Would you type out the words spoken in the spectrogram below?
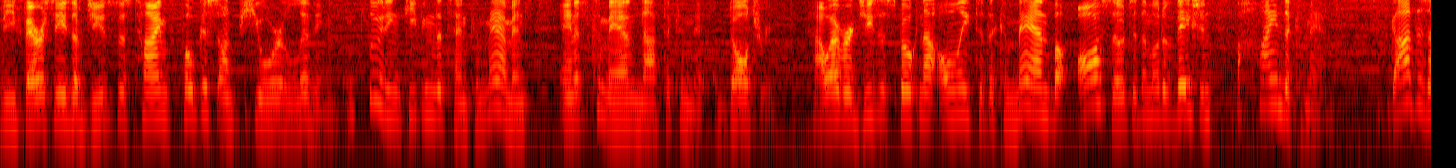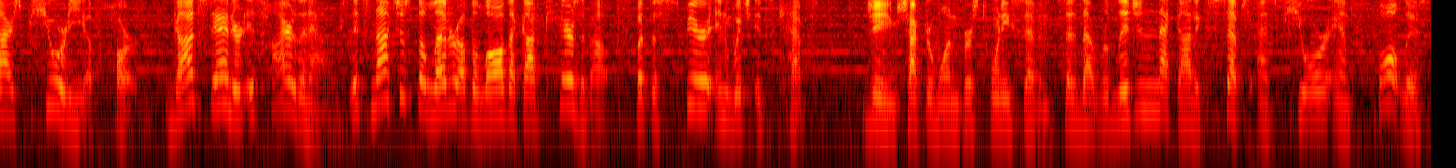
The Pharisees of Jesus' time focused on pure living, including keeping the Ten Commandments and its command not to commit adultery. However, Jesus spoke not only to the command, but also to the motivation behind the command. God desires purity of heart, God's standard is higher than ours. It's not just the letter of the law that God cares about, but the spirit in which it's kept. James chapter 1 verse 27 says that religion that God accepts as pure and faultless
